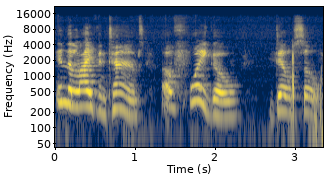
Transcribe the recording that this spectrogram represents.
in the life and times of Fuego del Sol.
